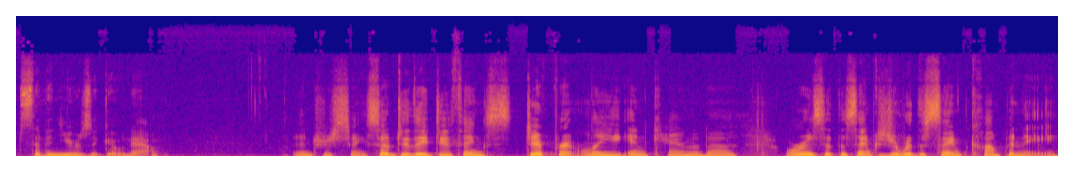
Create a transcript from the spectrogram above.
seven years ago now. Interesting. So do they do things differently in Canada or is it the same? Because you're with the same company.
